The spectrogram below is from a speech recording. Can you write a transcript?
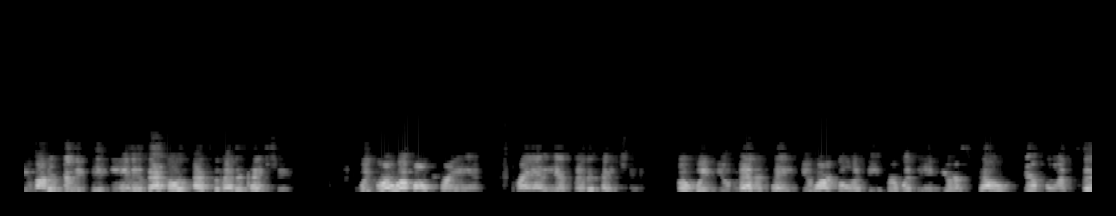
you gotta really dig in, and that goes back to meditation. We grow up on praying. Praying is meditation. But when you meditate, you are going deeper within yourself. You're going to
